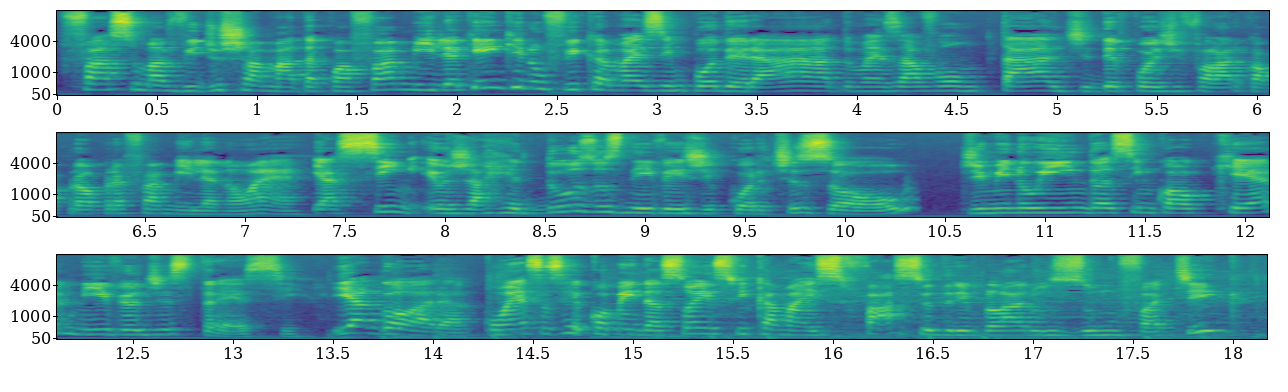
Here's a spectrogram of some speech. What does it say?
faça uma videochamada com a família. Quem que não fica mais empoderado, mais à vontade depois de falar com a própria família, não é? E assim eu já reduzo os níveis de cortisol, diminuindo assim qualquer nível de estresse. E agora, com essas recomendações fica mais fácil driblar o Zoom fatigue?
